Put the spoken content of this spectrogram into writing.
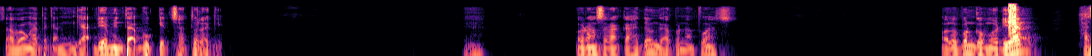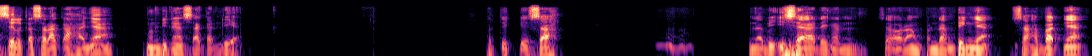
Sahabat mengatakan enggak, dia minta bukit satu lagi. Ya. Orang serakah itu enggak pernah puas. Walaupun kemudian hasil keserakahannya membinasakan dia. Seperti kisah Nabi Isa dengan seorang pendampingnya, sahabatnya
